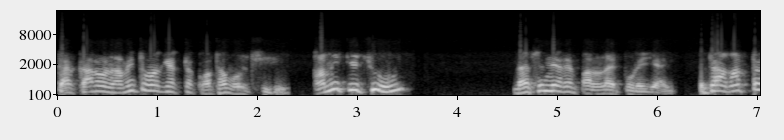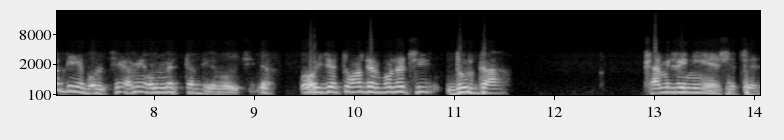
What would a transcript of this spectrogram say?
তার কারণ আমি তোমাকে একটা কথা বলছি। আমি কিছু মেসেঞ্জারের পাল্লায় পড়ে যাই। এটা আমারটা দিয়ে বলছি, আমি অন্যেরটা দিয়ে বলছি না। ওই যে তোমাদের বলেছি, দুর্গা ফ্যামিলি নিয়ে এসেছে।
